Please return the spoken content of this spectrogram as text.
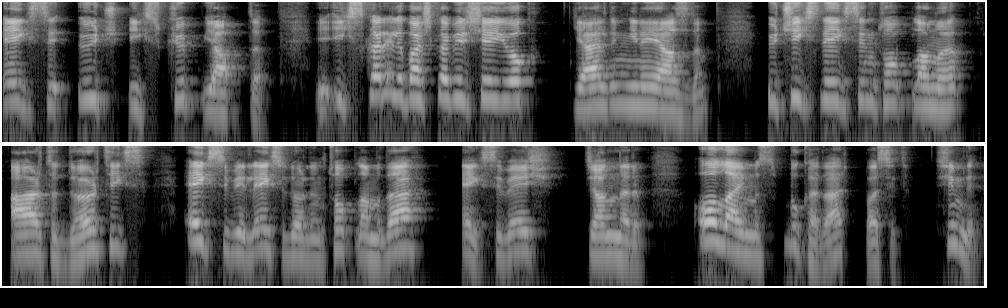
eksi 3x küp yaptı. E, x kareli başka bir şey yok. Geldim yine yazdım. 3x ile x'in toplamı artı 4x. Eksi 1 ile eksi 4'ün toplamı da eksi 5 canlarım. Olayımız bu kadar basit. Şimdi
